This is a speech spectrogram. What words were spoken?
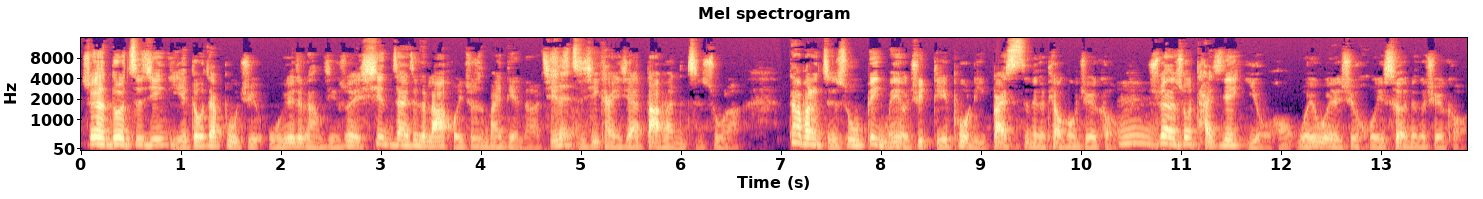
所以很多的资金也都在布局五月这个行情，所以现在这个拉回就是买点了。其实仔细看一下大盘的指数啊。大盘的指数并没有去跌破礼拜四那个跳空缺口，嗯，虽然说台积电有哦微微的去回撤那个缺口，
